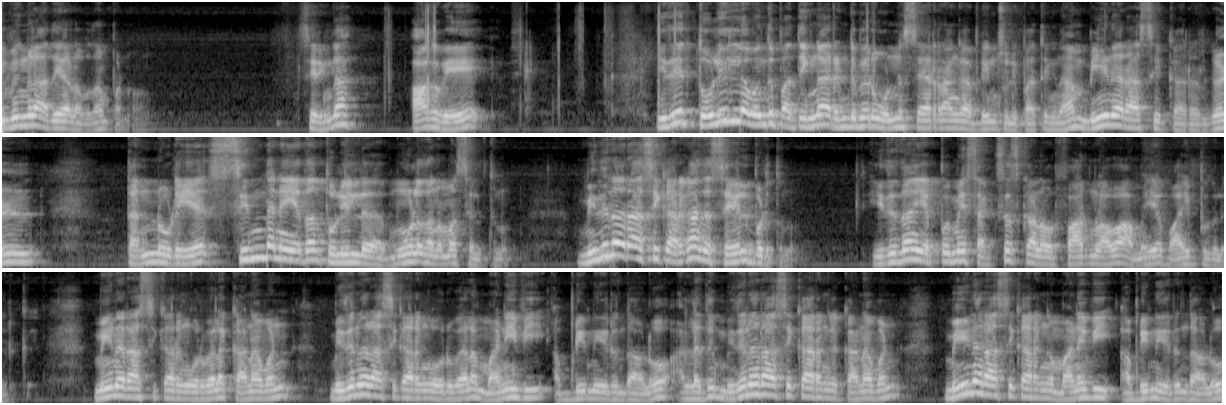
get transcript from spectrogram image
இவங்களும் அதே அளவு தான் பண்ணுவாங்க. சரிங்களா? ஆகவே இதே தொழிலில் வந்து பார்த்திங்கன்னா ரெண்டு பேரும் ஒன்று சேர்றாங்க அப்படின்னு சொல்லி பார்த்தீங்கன்னா மீனராசிக்காரர்கள் தன்னுடைய சிந்தனையை தான் தொழிலில் மூலதனமாக செலுத்தணும். மிதுன ராசிக்காரங்க அதை செயல்படுத்தணும். இதுதான் எப்பவுமே சக்ஸஸ்க்கான ஒரு ஃபார்முலாவாக அமைய வாய்ப்புகள் இருக்குது மீன ராசிக்காரங்க ஒருவேளை கணவன் மிதுன ராசிக்காரங்க ஒருவேளை மனைவி அப்படின்னு இருந்தாலோ அல்லது மிதுன ராசிக்காரங்க கணவன் மீன ராசிக்காரங்க மனைவி அப்படின்னு இருந்தாலோ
